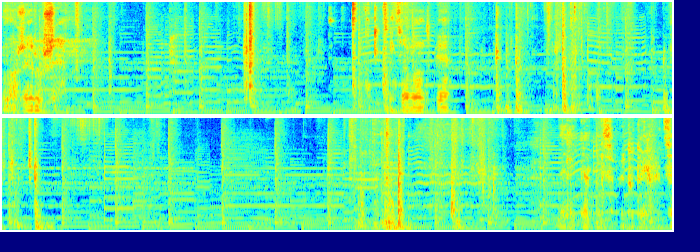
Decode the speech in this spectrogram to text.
Może ruszę. I co wątpię, Delikatnie sobie tutaj chwycę.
